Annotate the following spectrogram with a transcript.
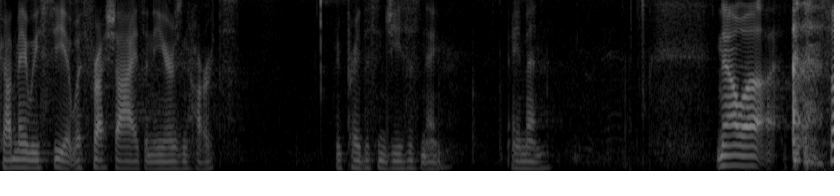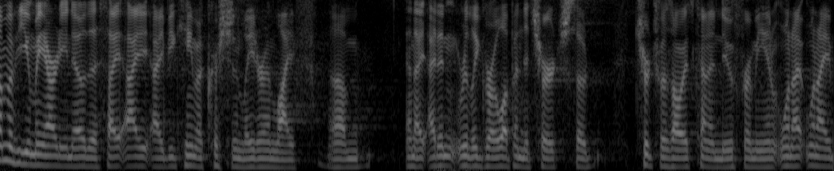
God, may we see it with fresh eyes and ears and hearts. We pray this in Jesus' name. Amen. Now, uh, some of you may already know this. I, I, I became a Christian later in life. Um, and I, I, didn't really grow up in the church, so church was always kind of new for me. And when I, when I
